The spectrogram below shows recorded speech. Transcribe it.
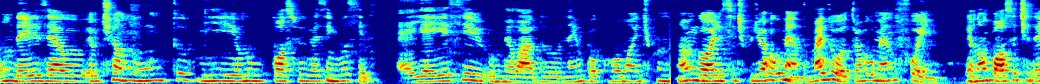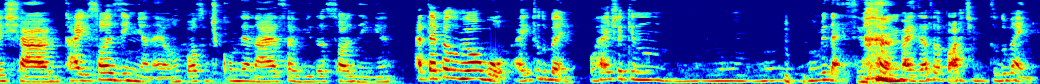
Um deles é o eu te amo muito e eu não posso viver sem você. É, e aí esse, o meu lado nem né, um pouco romântico, não engole esse tipo de argumento. Mas o outro argumento foi, eu não posso te deixar cair sozinha, né? Eu não posso te condenar a essa vida sozinha. Até pelo meu amor. Aí tudo bem. O resto aqui não, não, não, não me desce. Mas essa parte, tudo bem.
